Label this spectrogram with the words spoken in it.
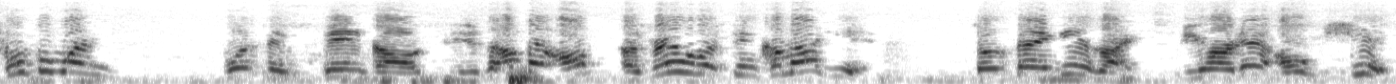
Twista wasn't wasn't big. Uh, I think Adrenaline didn't come out yet. So the thing is, like, you heard that? Oh shit!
